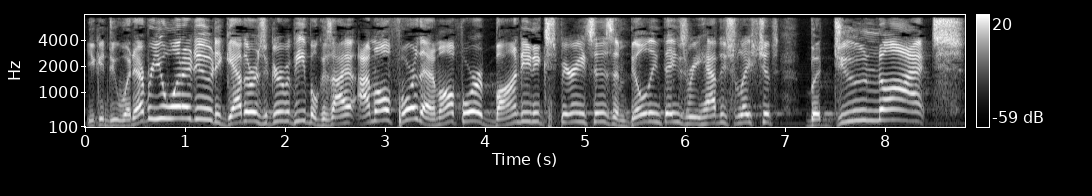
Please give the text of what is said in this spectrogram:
You can do whatever you want to do together as a group of people because I'm all for that. I'm all for bonding experiences and building things where you have these relationships. But do not,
